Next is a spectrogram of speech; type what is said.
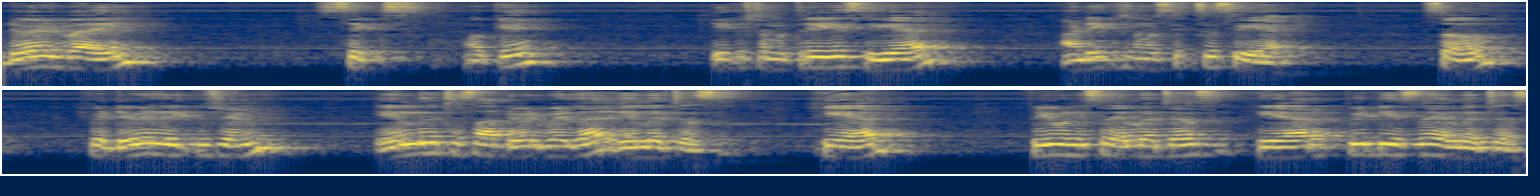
divided by 6 okay equation number 3 is here and equation number 6 is here so if we divide the equation LHS are divided by the LHS here P1 is the LHS here PT is the LHS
